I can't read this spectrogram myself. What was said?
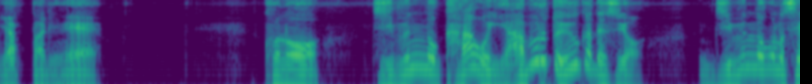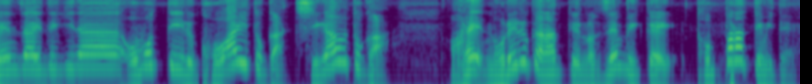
い。やっぱりね、この自分の殻を破るというかですよ。自分のこの潜在的な思っている怖いとか違うとか、あれ乗れるかなっていうのを全部一回取っ払ってみて、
